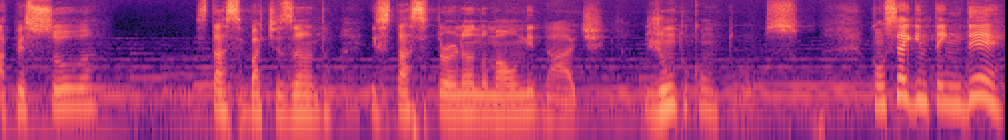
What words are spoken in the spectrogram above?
A pessoa está se batizando, está se tornando uma unidade, junto com todos. Consegue entender?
